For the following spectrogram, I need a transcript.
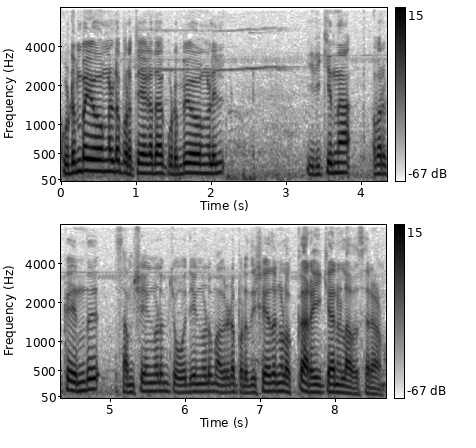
കുടുംബയോഗങ്ങളുടെ പ്രത്യേകത കുടുംബയോഗങ്ങളിൽ ഇരിക്കുന്ന അവർക്ക് എന്ത് സംശയങ്ങളും ചോദ്യങ്ങളും അവരുടെ പ്രതിഷേധങ്ങളൊക്കെ അറിയിക്കാനുള്ള അവസരമാണ്.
